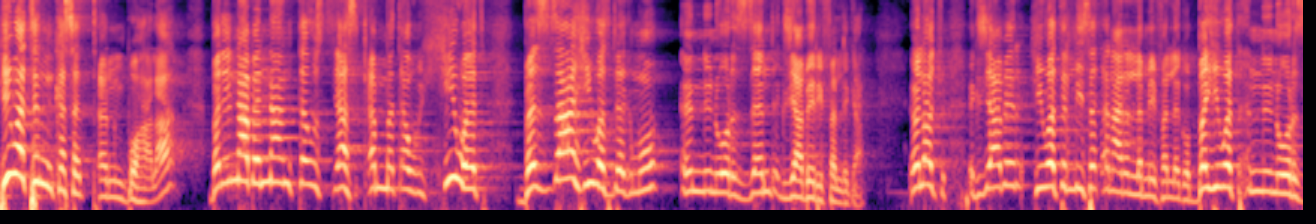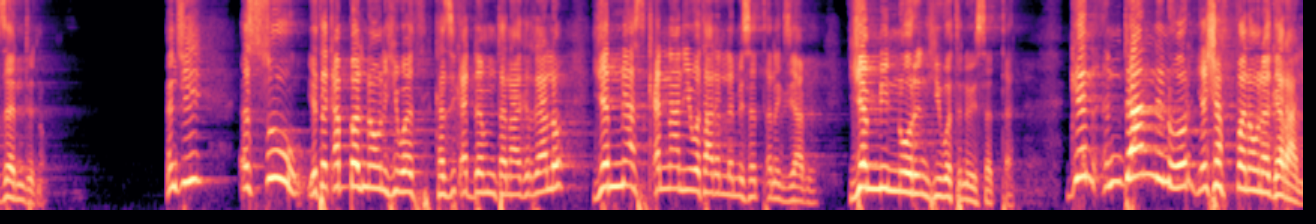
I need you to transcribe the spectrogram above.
ሕይወትን ከሰጠን በኋላ በእኔና በእናንተ ውስጥ ያስቀመጠው ሕይወት በዛ ሕይወት ደግሞ እንኖር ዘንድ እግዚአብሔር ይፈልጋል። ይላችሁ እግዚአብሔር ሕይወትን ሊሰጠን አይደለም የፈለገው በሕይወት እንኖር ዘንድ ነው እንጂ እሱ የተቀበልነውን ሕይወት ከዚህ ቀደምም ተናግር ያለው የሚያስቀናን ሕይወት አይደለም የሰጠን እግዚአብሔር የሚኖርን ሕይወት ነው የሰጠን። ግን እንዳንኖር የሸፈነው ነገር አለ።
